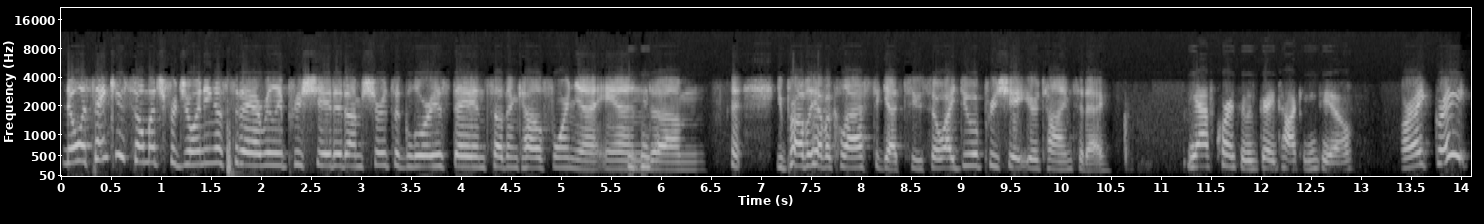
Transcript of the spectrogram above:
Noah, thank you so much for joining us today. I really appreciate it. I'm sure it's a glorious day in Southern California, and um, you probably have a class to get to. So I do appreciate your time today. Yeah, of course. It was great talking to you. All right, great.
